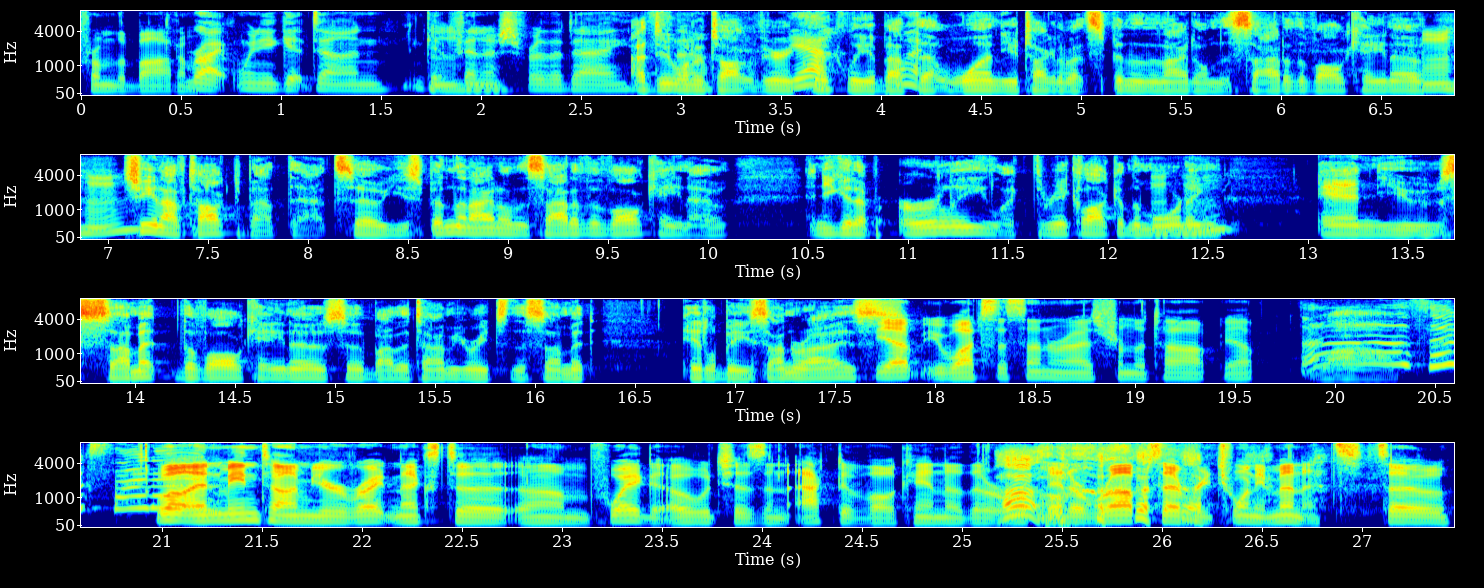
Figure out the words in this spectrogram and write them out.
from the bottom. Right when you get done, you get finished for the day. Mm-hmm. I do want to talk very Yeah. quickly about What? that one you're talking about spending the night on the side of the volcano. Mm-hmm. She and I've talked about that. So you spend the night on the side of the volcano, and you get up early, like three o'clock in the morning, Mm-hmm. and you summit the volcano. So by the time you reach the summit, it'll be sunrise. Yep, you watch the sunrise from the top. Yep. Ah, so exciting. Well, and meantime, you're right next to um, Fuego, which is an active volcano that eru- Oh. it erupts every 20 minutes. So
